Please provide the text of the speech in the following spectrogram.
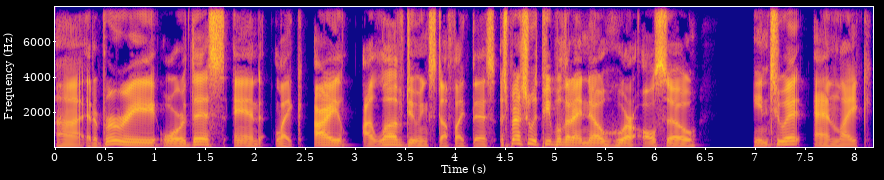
uh, at a brewery or this, and like I I love doing stuff like this, especially with people that I know who are also into it, and like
